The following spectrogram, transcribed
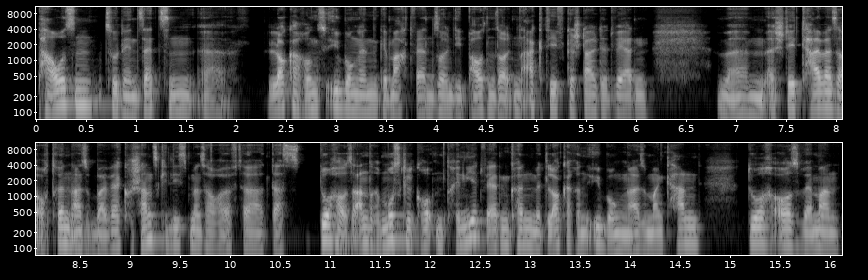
Pausen zu den Sätzen, äh, Lockerungsübungen gemacht werden sollen. Die Pausen sollten aktiv gestaltet werden. Ähm, es steht teilweise auch drin, also bei Verkhoshansky liest man es auch öfter, dass durchaus andere Muskelgruppen trainiert werden können mit lockeren Übungen. Also, man kann durchaus, wenn man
